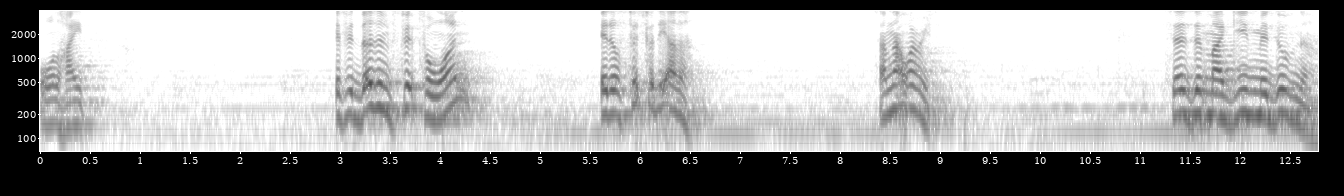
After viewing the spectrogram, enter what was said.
all heights. If it doesn't fit for one, it'll fit for the other. So I'm not worried. Says the Magid Meduvna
